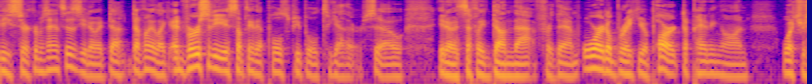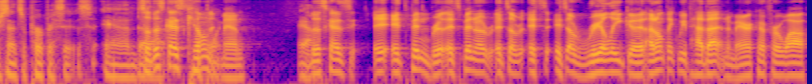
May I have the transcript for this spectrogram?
these circumstances, you know, it de- definitely like adversity is something that pulls people together. So you know, it's definitely done that for them, or it'll break you apart depending on what your sense of purpose is. And So uh, this guy's that's killing it, man. Yeah. This guy's it, it's been real it's been a it's a it's it's a really good I don't think we've had that in America for a while.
